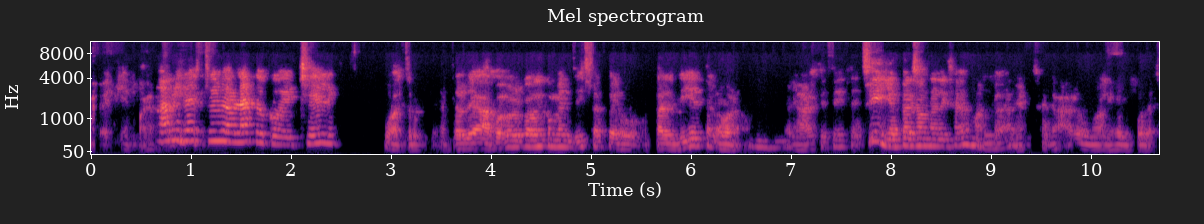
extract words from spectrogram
A ver quién paga. Ah, mira, estuve hablando con el Chele. cuatro. Entonces, ah, pues lo encomendista, pero tal día lo van a que te dice, Sí, ya personalizado más claro. Claro, no algo por eso.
